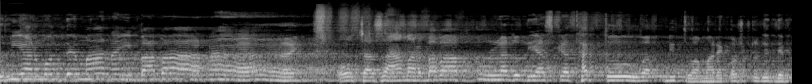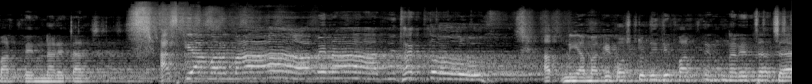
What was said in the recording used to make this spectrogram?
দুনিয়ার মধ্যে মা নাই, বাবা নাই। ও চাচা, আমার বাবা আব্দুল্লাহ যদি আজকে থাকতো, আপনি তো আমারে কষ্ট দিতে পারতেন না রে চাচা। আজকে আমার মা আমেনা যদি থাকতো? আপনি আমাকে কষ্ট দিতে পারতেন না রে চাচা।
